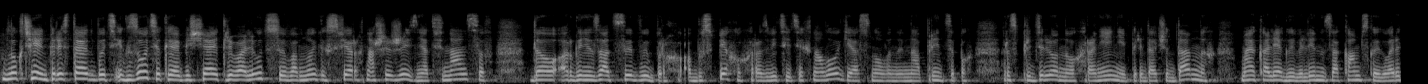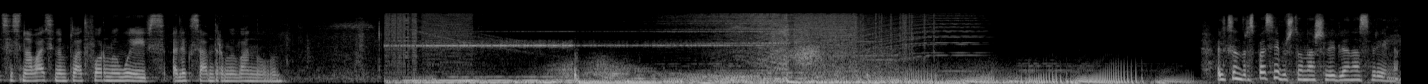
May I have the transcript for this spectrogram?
Блокчейн перестает быть экзотикой и обещает революцию во многих сферах нашей жизни, от финансов до организации выборов. Об успехах развития технологий, основанной на принципах распределенного хранения и передачи данных, моя коллега Евелина Закамская говорит с основателем платформы Waves Александром Ивановым. Александр, спасибо, что нашли для нас время.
